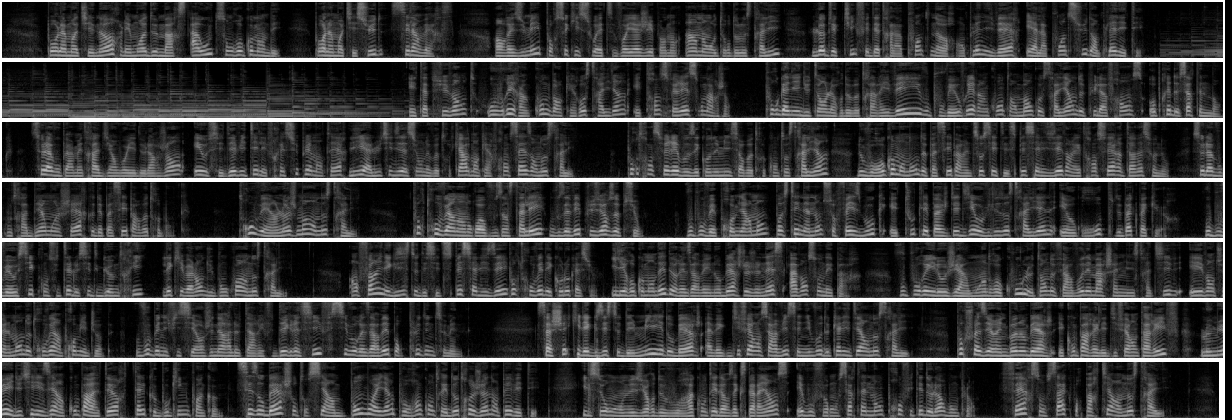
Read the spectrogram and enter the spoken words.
Pour la moitié nord, les mois de mars à août sont recommandés. Pour la moitié sud, c'est l'inverse. En résumé, pour ceux qui souhaitent voyager pendant un an autour de l'Australie, l'objectif est d'être à la pointe nord en plein hiver et à la pointe sud en plein été. Étape suivante, ouvrir un compte bancaire australien et transférer son argent. Pour gagner du temps lors de votre arrivée, vous pouvez ouvrir un compte en banque australien depuis la France auprès de certaines banques. Cela vous permettra d'y envoyer de l'argent et aussi d'éviter les frais supplémentaires liés à l'utilisation de votre carte bancaire française en Australie. Pour transférer vos économies sur votre compte australien, nous vous recommandons de passer par une société spécialisée dans les transferts internationaux. Cela vous coûtera bien moins cher que de passer par votre banque. Trouvez un logement en Australie. Pour trouver un endroit où vous installer, vous avez plusieurs options. Vous pouvez premièrement poster une annonce sur Facebook et toutes les pages dédiées aux villes australiennes et aux groupes de backpackers. Vous pouvez aussi consulter le site Gumtree, l'équivalent du Bon Coin en Australie. Enfin, il existe des sites spécialisés pour trouver des colocations. Il est recommandé de réserver une auberge de jeunesse avant son départ. Vous pourrez y loger à moindre coût le temps de faire vos démarches administratives et éventuellement de trouver un premier job. Vous bénéficiez en général de tarifs dégressifs si vous réservez pour plus d'une semaine. Sachez qu'il existe des milliers d'auberges avec différents services et niveaux de qualité en Australie. Pour choisir une bonne auberge et comparer les différents tarifs, le mieux est d'utiliser un comparateur tel que booking.com. Ces auberges sont aussi un bon moyen pour rencontrer d'autres jeunes en PVT. Ils seront en mesure de vous raconter leurs expériences et vous feront certainement profiter de leurs bons plans. Faire son sac pour partir en Australie.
